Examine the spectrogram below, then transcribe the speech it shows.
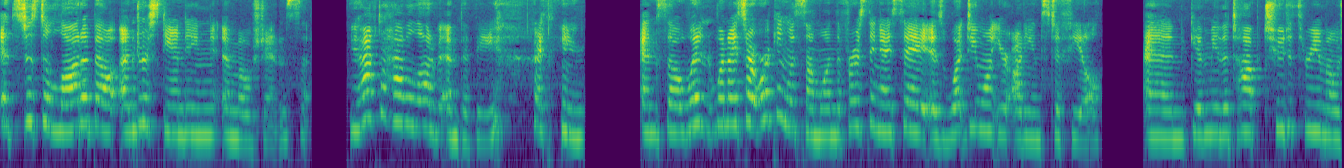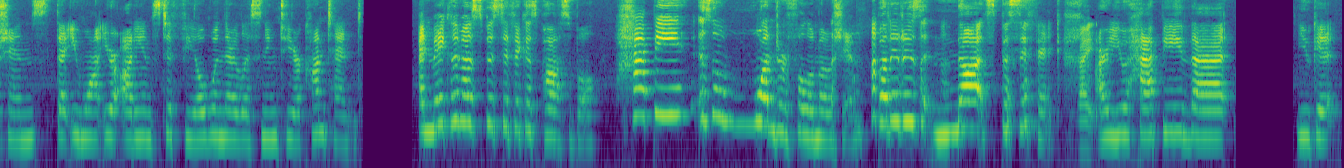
it's just a lot about understanding emotions. You have to have a lot of empathy i think. And so when when i start working with someone the first thing i say is what do you want your audience to feel and give me the top two to three emotions that you want your audience to feel when they're listening to your content. And make them as specific as possible. Happy is a wonderful emotion, but it is not specific. Right. Are you happy that you get,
